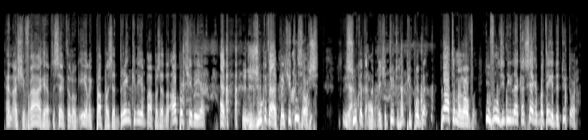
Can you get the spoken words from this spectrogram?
En als je vragen hebt, dan zeg ik dan ook eerlijk: papa zet drinken neer, papa zet een appeltje neer. En zoek het uit met je tutors. Ja. Zoek het uit met je tutor. Heb je probleem? Praat er maar over. Je voelt je niet lekker. Zeg het maar tegen de tutor.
